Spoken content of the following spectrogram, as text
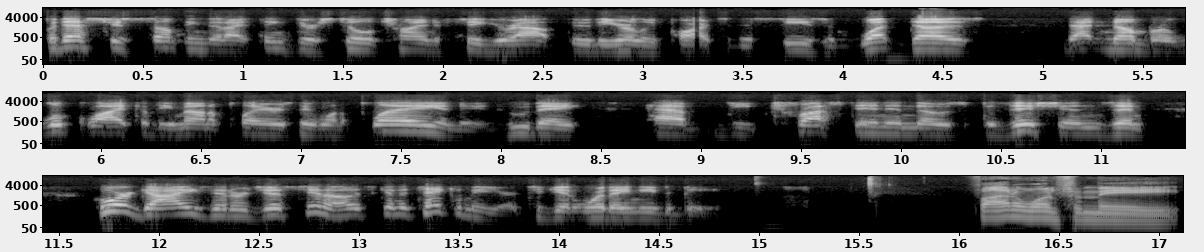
but that's just something that I think they're still trying to figure out through the early parts of this season. What does that number look like of the amount of players they want to play and, and who they have deep trust in in those positions, and who are guys that are just you know it's going to take them a year to get where they need to be. Final one for me.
